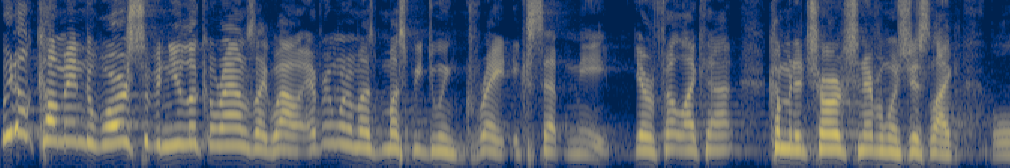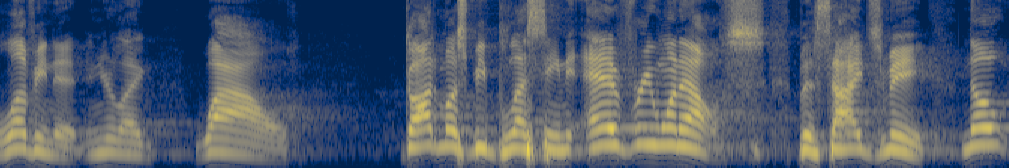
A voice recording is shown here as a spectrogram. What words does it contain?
We don't come into worship and you look around, it's like, wow, everyone must, must be doing great except me. You ever felt like that? Coming to church and everyone's just like loving it, and you're like, wow, God must be blessing everyone else besides me. No,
